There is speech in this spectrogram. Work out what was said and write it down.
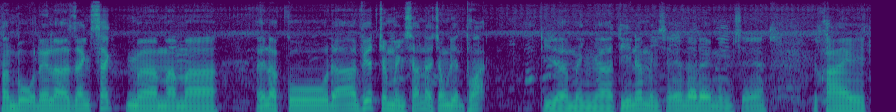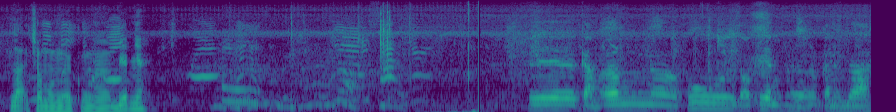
Toàn bộ đây là danh sách mà mà mà đấy là cô đã viết cho mình sẵn ở trong điện thoại. Thì ờ, mình ờ, tí nữa mình sẽ ra đây mình sẽ khai lại cho mọi người cùng ờ, biết nhé. Cảm ơn cô giáo tiên ở Canada.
